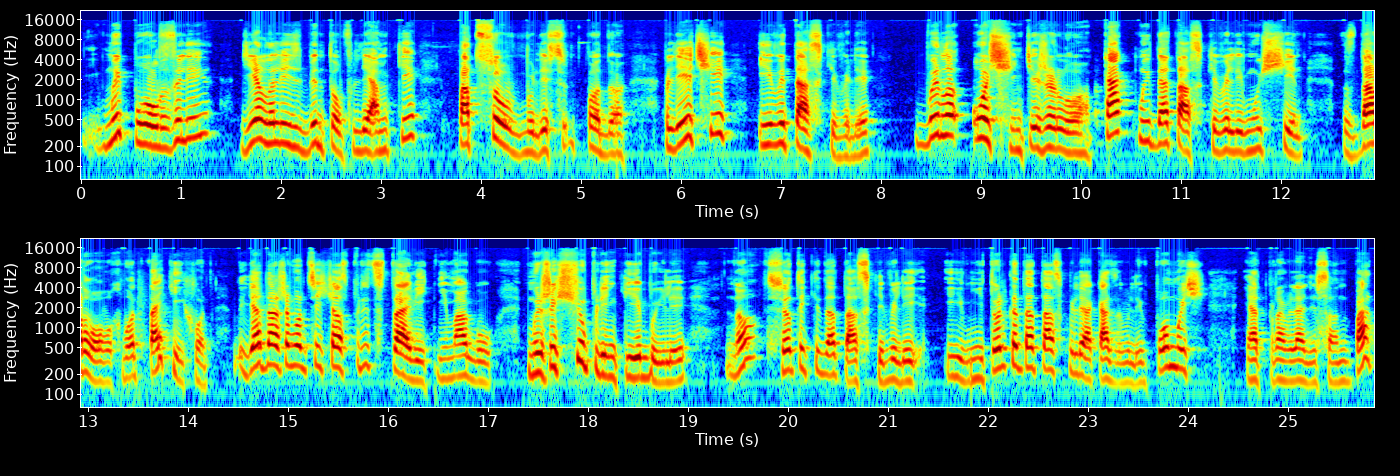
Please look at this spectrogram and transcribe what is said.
Мы ползали, делали из бинтов лямки, подсовывались под плечи и вытаскивали. Было очень тяжело. Как мы дотаскивали мужчин здоровых, вот таких вот. Я даже вот сейчас представить не могу. Мы же щупленькие были, но все-таки дотаскивали. И не только дотаскивали, оказывали помощь и отправляли в Санбат,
